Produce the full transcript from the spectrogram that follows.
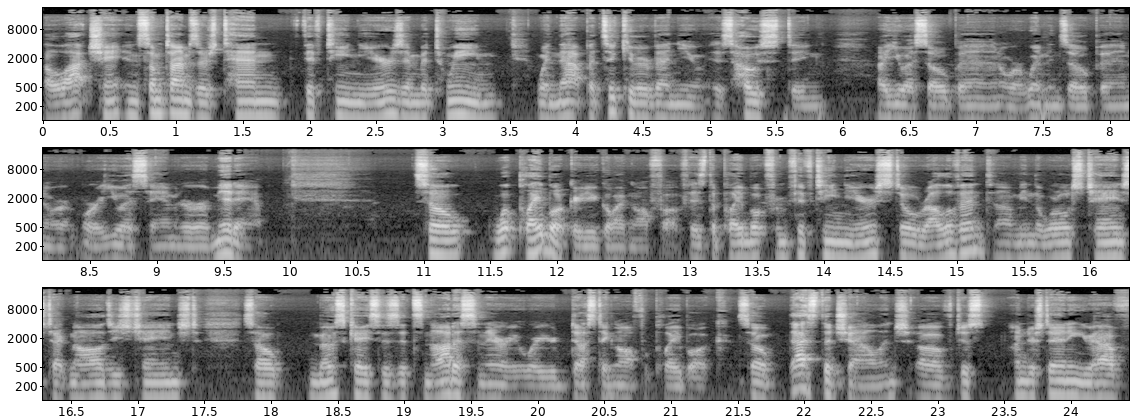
a lot change, and sometimes there's 10, 15 years in between when that particular venue is hosting a US Open or a Women's Open or, or a US Amateur or a Mid Am. So, what playbook are you going off of? Is the playbook from 15 years still relevant? I mean, the world's changed, technology's changed. So, most cases, it's not a scenario where you're dusting off a playbook. So, that's the challenge of just understanding you have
